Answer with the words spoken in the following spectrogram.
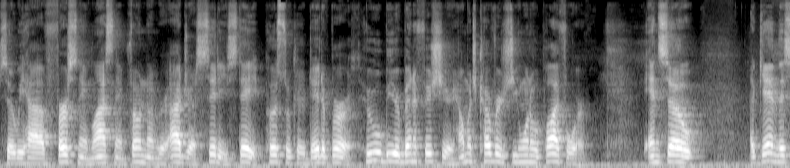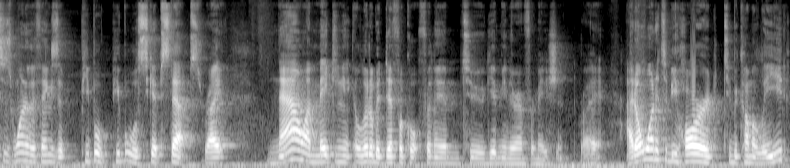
So we have first name, last name, phone number, address, city, state, postal code, date of birth, who will be your beneficiary, how much coverage do you want to apply for. And so again, this is one of the things that people people will skip steps, right? Now I'm making it a little bit difficult for them to give me their information, right? I don't want it to be hard to become a lead,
